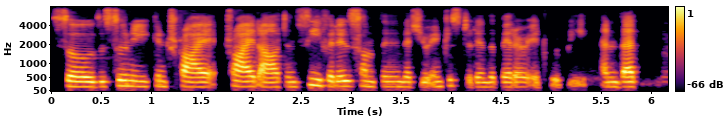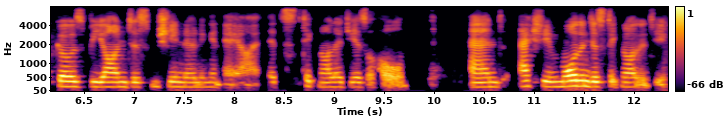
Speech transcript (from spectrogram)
So the sooner you can try try it out and see if it is something that you're interested in, the better it would be. And that goes beyond just machine learning and AI. It's technology as a whole, and actually more than just technology.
